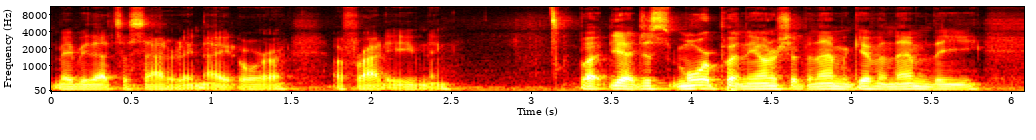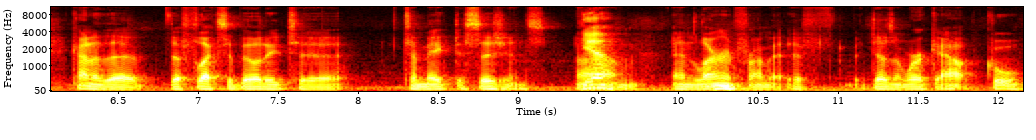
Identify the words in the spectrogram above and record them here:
maybe that's a Saturday night or a, a Friday evening. But yeah, just more putting the ownership in them and giving them the kind of the, the flexibility to to make decisions Yeah. um, and learn from it. If it doesn't work out, cool.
